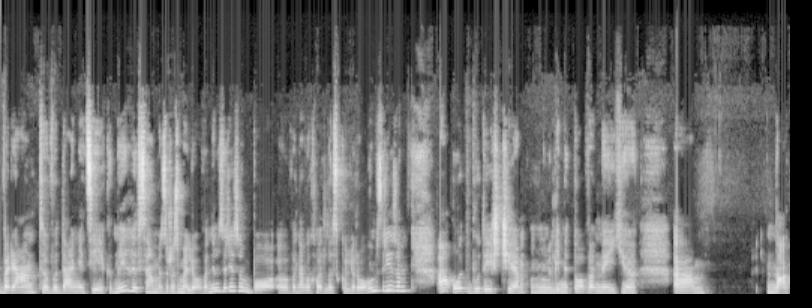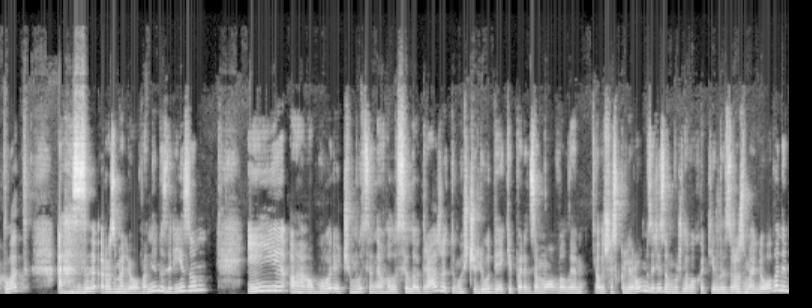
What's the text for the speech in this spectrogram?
варіант видання цієї книги саме з розмальованим зрізом, бо е, вона виходила з кольоровим зрізом. А от буде ще лімітований. Е, наклад е, з розмальованим зрізом, і обговорюють, чому це не оголосили одразу, тому що люди, які передзамовили лише з кольоровим зрізом, можливо, хотіли з розмальованим,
